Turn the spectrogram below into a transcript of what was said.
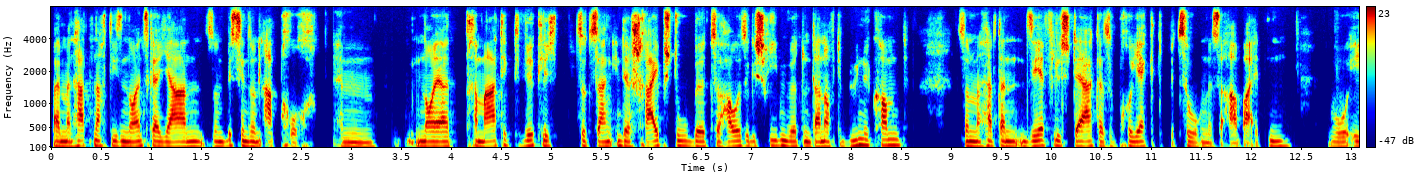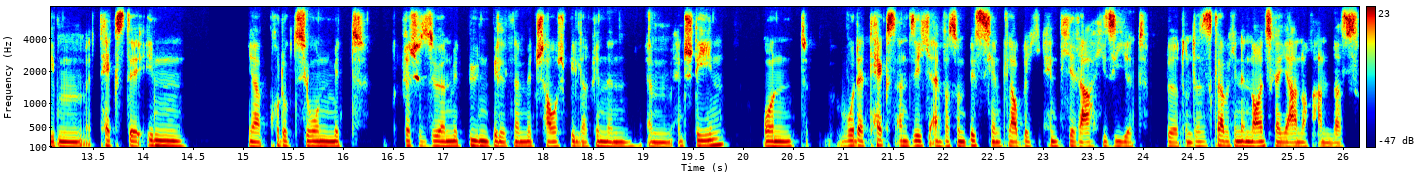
weil man hat nach diesen 90er Jahren so ein bisschen so einen Abbruch. Ähm, neuer Dramatik, die wirklich sozusagen in der Schreibstube zu Hause geschrieben wird und dann auf die Bühne kommt, sondern man hat dann sehr viel stärker so projektbezogenes Arbeiten, wo eben Texte in ja, Produktionen mit Regisseuren, mit Bühnenbildnern, mit Schauspielerinnen ähm, entstehen und wo der Text an sich einfach so ein bisschen, glaube ich, enthierarchisiert wird. Und das ist, glaube ich, in den 90er Jahren noch anders.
